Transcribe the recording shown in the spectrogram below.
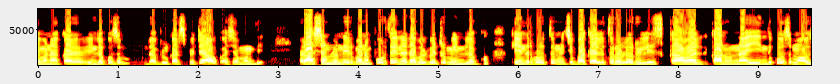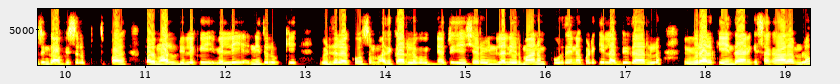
ఏమైనా ఇండ్ల కోసం డబ్బులు ఖర్చు పెట్టే అవకాశం ఉంది. రాష్ట్రంలో నిర్మాణం పూర్తయిన డబుల్ బెడ్రూమ్ ఇండ్లకు కేంద్ర ప్రభుత్వం నుంచి బకాయిలు త్వరలో రిలీజ్ కావాలి కానున్నాయి. ఇందుకోసం హౌసింగ్ ఆఫీసర్లు పదమార్లు ఢిల్లీకి వెళ్ళి నిధులకి విడుదల కోసం అధికారులకు విజ్ఞప్తి చేశారు. ఇండ్ల నిర్మాణం పూర్తయినప్పటికీ లబ్ధిదారుల వివరాలు కేంద్రానికి సకాలంలో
